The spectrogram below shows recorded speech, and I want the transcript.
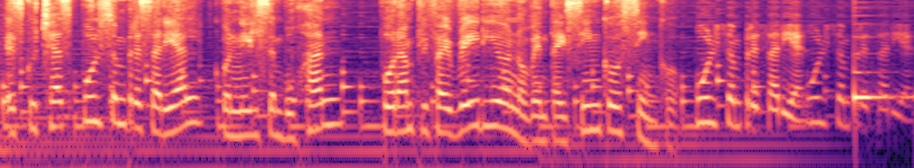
Escuchás Pulso Empresarial con Nielsen Buján por Amplify Radio 955. Pulso Empresarial. Pulso Empresarial.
